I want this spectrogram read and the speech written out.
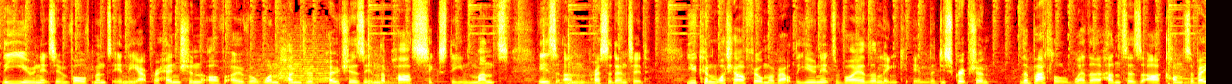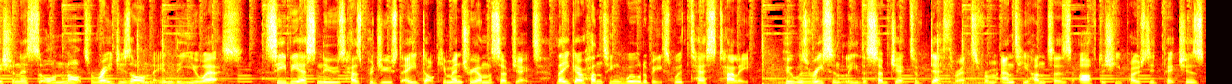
the unit's involvement in the apprehension of over 100 poachers in the past 16 months is unprecedented. You can watch our film about the unit via the link in the description. The battle, whether hunters are conservationists or not, rages on in the US. CBS News has produced a documentary on the subject. They go hunting wildebeest with Tess Talley, who was recently the subject of death threats from anti-hunters after she posted pictures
